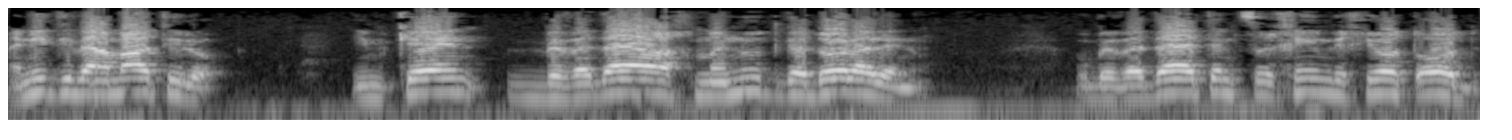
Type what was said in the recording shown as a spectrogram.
עניתי ואמרתי לו, אם כן, בוודאי הרחמנות גדול עלינו, ובוודאי אתם צריכים לחיות עוד.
